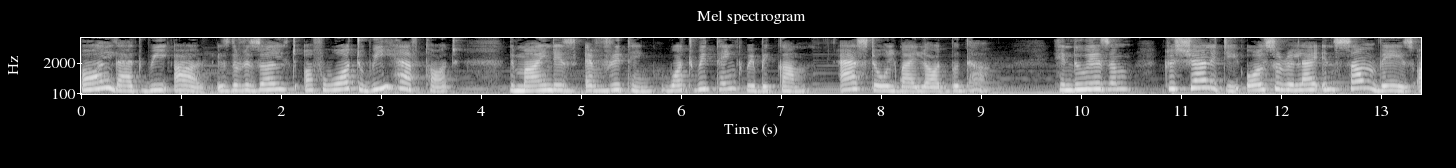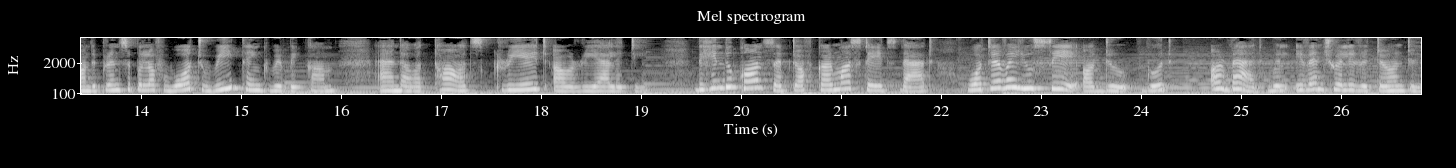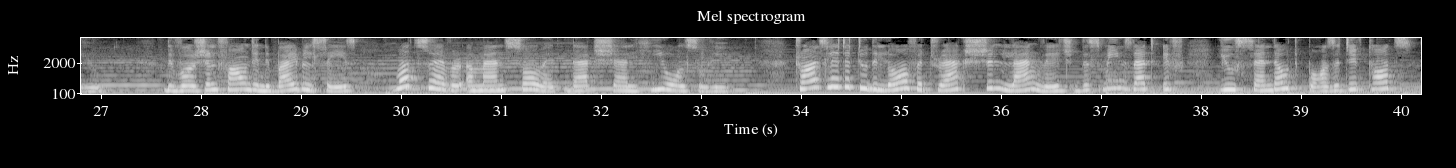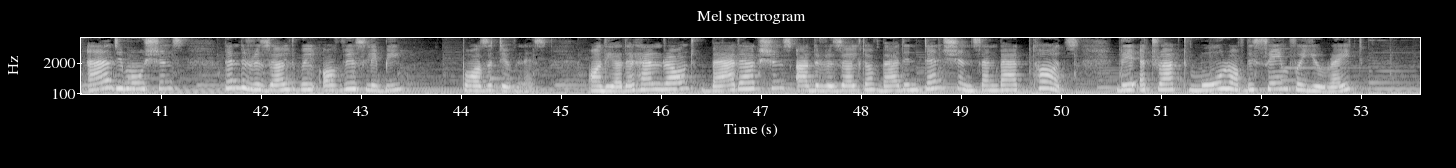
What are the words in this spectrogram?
All that we are is the result of what we have thought. The mind is everything, what we think we become, as told by Lord Buddha. Hinduism, Christianity also rely in some ways on the principle of what we think we become, and our thoughts create our reality. The Hindu concept of karma states that whatever you say or do, good or bad, will eventually return to you. The version found in the Bible says, Whatsoever a man soweth, that shall he also reap. Translated to the law of attraction language, this means that if you send out positive thoughts and emotions, then the result will obviously be positiveness. On the other hand, round, bad actions are the result of bad intentions and bad thoughts. They attract more of the same for you, right?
